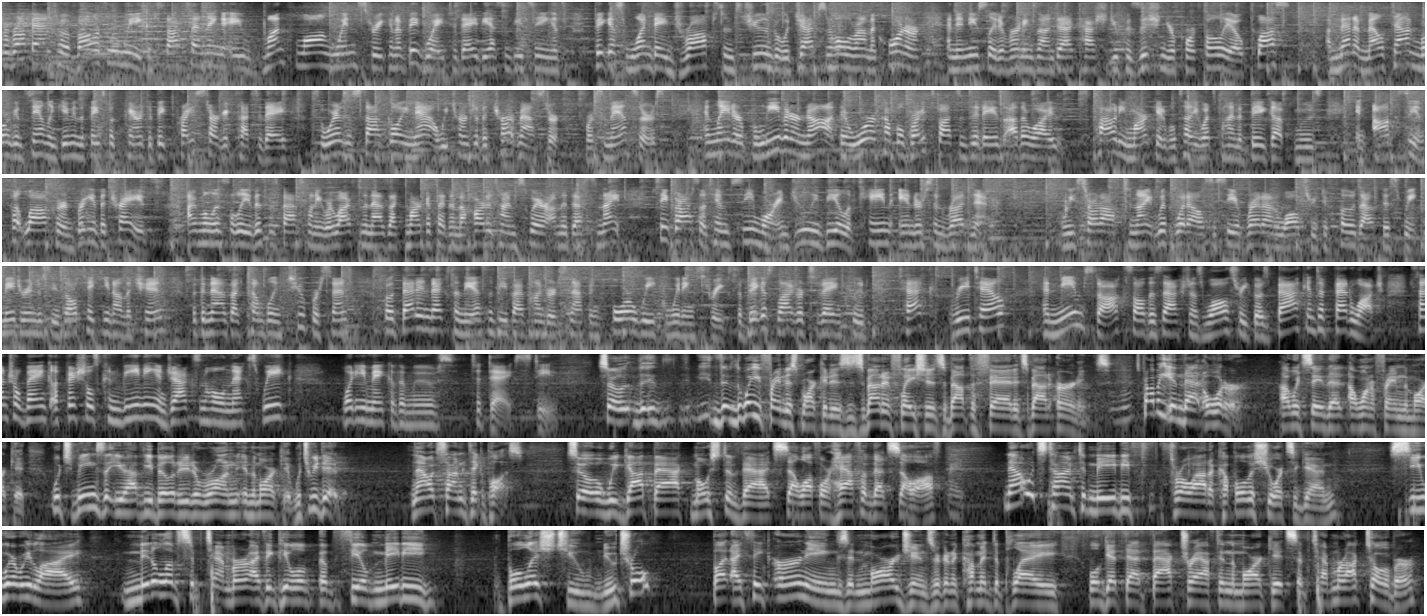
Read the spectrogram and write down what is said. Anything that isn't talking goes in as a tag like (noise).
a rough end to a volatile week. Stocks ending a month-long win streak in a big way today. The S&P seeing its biggest one-day drop since June, but with Jackson Hole around the corner and a new slate of earnings on deck, how should you position your portfolio? Plus, a meta meltdown. Morgan Stanley giving the Facebook parent a big price target cut today. So where's the stock going now? We turn to the chartmaster for some answers. And later, believe it or not, there were a couple bright spots in today's otherwise cloudy market. We'll tell you what's behind the big up moves in Oxy and Footlocker and bringing the trades. I'm Melissa Lee. This is Fast Money. We're live from the NASDAQ market site in the heart of Times Square on the desk tonight. Steve Grasso, Tim Seymour, and Julie Biel of Kayne Anderson Rudnick. We start off tonight with what else? A sea of red on Wall Street to close out this week. Major indices all taking it on the chin, with the Nasdaq tumbling 2%. Both that index and the S&P 500 snapping four-week winning streaks. The biggest laggards today include tech, retail, and meme stocks. All this action as Wall Street goes back into FedWatch. Central bank officials convening in Jackson Hole next week. What do you make of the moves today, Steve? So the, the, the, way you frame this market is it's about inflation, it's about the Fed, it's about earnings. Mm-hmm. It's probably in that order. I would say that I want to frame the market, which means that you have the ability to run in the market, which we did. Now it's time to take a pause. So we got back most of that sell off or half of that sell off. Right. Now it's time to maybe th- throw out a couple of the shorts again, see where we lie. Middle of September, I think people uh, feel maybe bullish to neutral. But I think earnings and margins are going to come into play. We'll get that backdraft in the market September, October.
